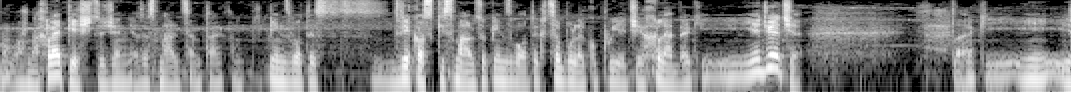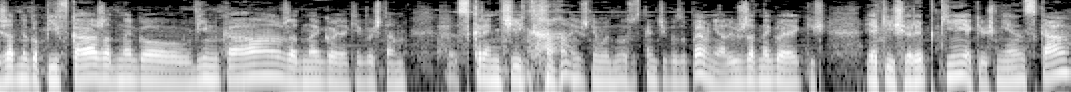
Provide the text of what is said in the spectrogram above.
no, można chleb jeść codziennie ze smalcem, tak? Tam 5 zł, dwie kostki smalcu, 5 zł, cebulę kupujecie, chlebek i jedziecie tak? I, i, I, żadnego piwka, żadnego winka, żadnego jakiegoś tam skręcika, już nie mówię skręciku zupełnie, ale już żadnego jakiś, jakiejś rybki, jakiegoś mięska,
